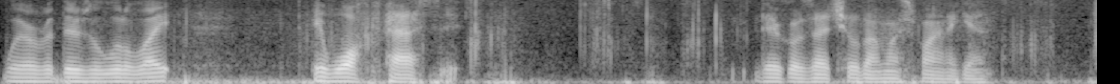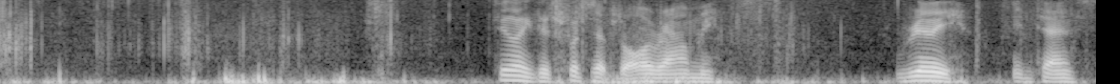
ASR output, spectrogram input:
Wherever there's a little light, it walked past it. There goes that chill down my spine again. I feel like there's footsteps all around me. Really intense.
